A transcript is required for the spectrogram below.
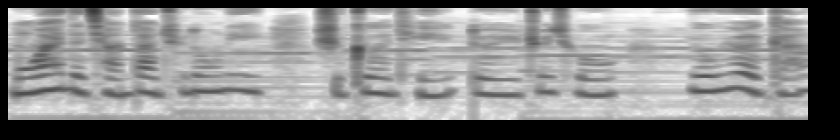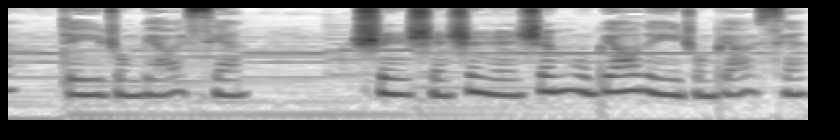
母爱的强大驱动力是个体对于追求优越感的一种表现。是神圣人生目标的一种表现，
